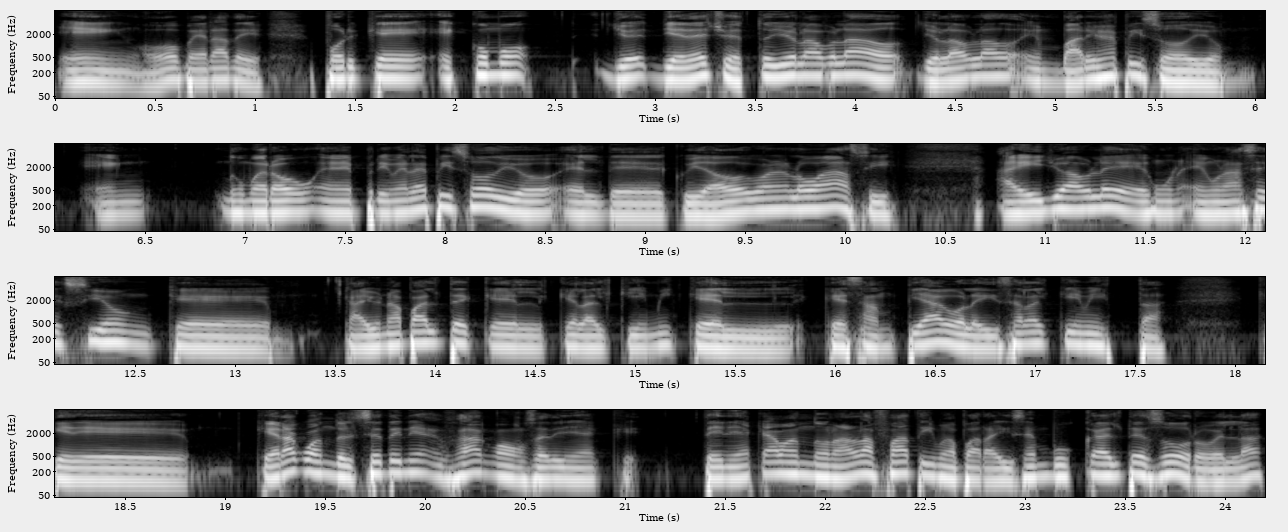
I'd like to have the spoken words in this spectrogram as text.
en, oh, espérate, porque es como, yo, de hecho, esto yo lo he hablado, yo lo he hablado en varios episodios, en número en el primer episodio, el de cuidado con el oasis, ahí yo hablé en, en una sección que que hay una parte que el, que el alquimista, que que Santiago le dice al alquimista que, que era cuando él se tenía, o sea, cuando se tenía que, tenía que abandonar a Fátima para irse en busca del tesoro, ¿verdad?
